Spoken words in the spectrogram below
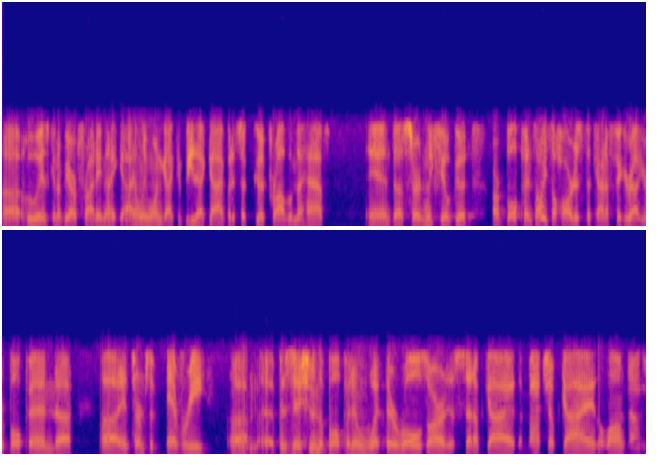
uh, who is going to be our Friday night guy. Only one guy could be that guy, but it's a good problem to have and uh, certainly feel good. Our bullpen's always the hardest to kind of figure out your bullpen uh, uh, in terms of every um, uh, position in the bullpen and what their roles are the setup guy, the matchup guy, the long guy, the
